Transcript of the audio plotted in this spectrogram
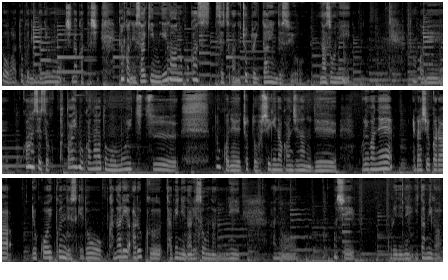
今日は特に何もしなかったしなんかね最近右側の股関節がねちょっと痛いんですよ謎に。なんかね股関節が硬いのかなとも思いつつなんかねちょっと不思議な感じなのでこれがね来週から旅行行くんですけどかなり歩く旅になりそうなのにあのもしこれでね痛みがなんか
